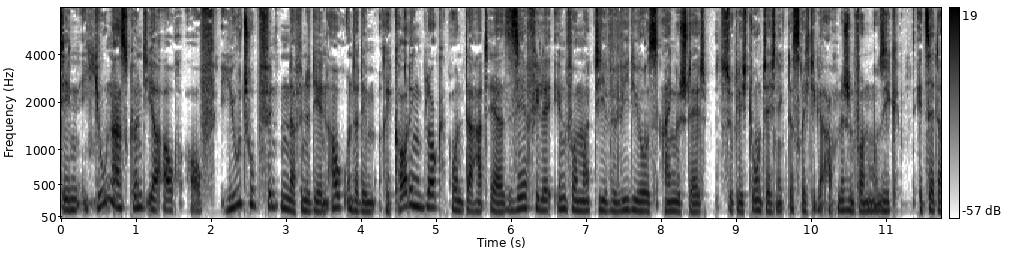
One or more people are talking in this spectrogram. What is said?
Den Jonas könnt könnt ihr auch auf YouTube finden. Da findet ihr ihn auch unter dem Recording-Blog. Und da hat er sehr viele informative Videos eingestellt bezüglich Tontechnik, das richtige Abmischen von Musik etc.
